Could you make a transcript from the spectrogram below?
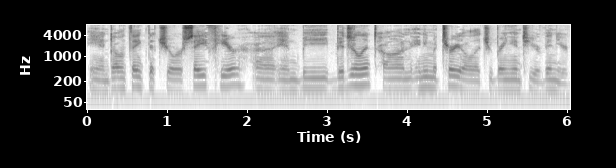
and don't think that you're safe here uh, and be vigilant on any material that you bring into your vineyard.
